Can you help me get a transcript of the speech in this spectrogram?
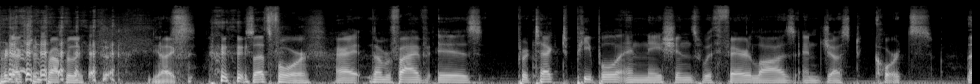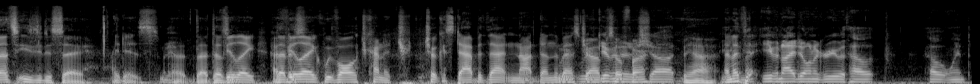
reproduction properly. Yikes! So that's four. All right, number five is protect people and nations with fair laws and just courts. That's easy to say. It is. Yeah. Uh, that doesn't. feel like I that feel is- like we've all kind of tr- took a stab at that and not done the best We've job given so it far. a shot. Yeah, and I Even, think even I don't agree with how how it went.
